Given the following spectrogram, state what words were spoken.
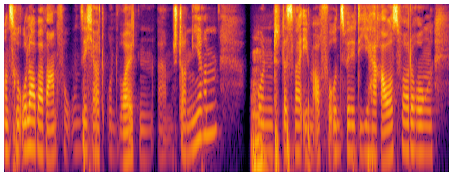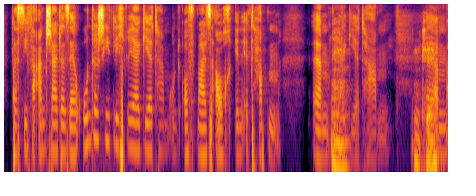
Unsere Urlauber waren verunsichert und wollten ähm, stornieren. Mhm. Und das war eben auch für uns wieder die Herausforderung, dass die Veranstalter sehr unterschiedlich reagiert haben und oftmals auch in Etappen ähm, mhm. reagiert haben. Okay. Ähm,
